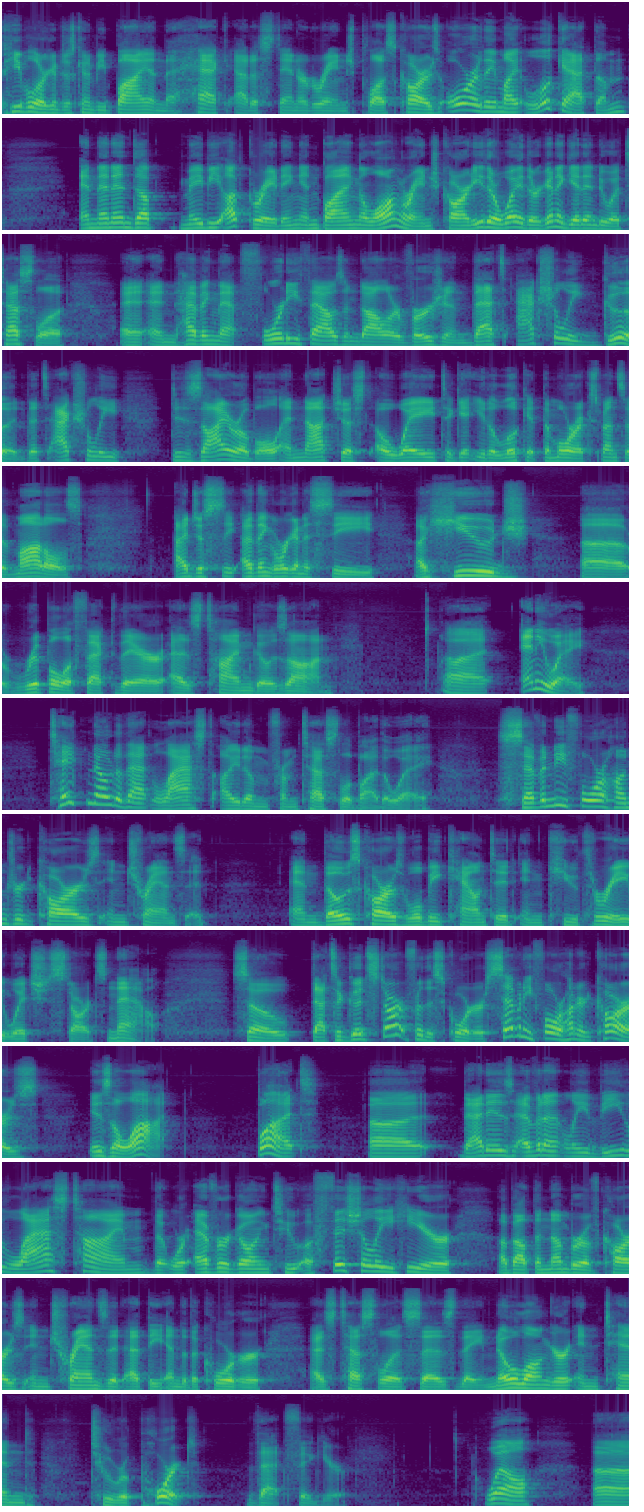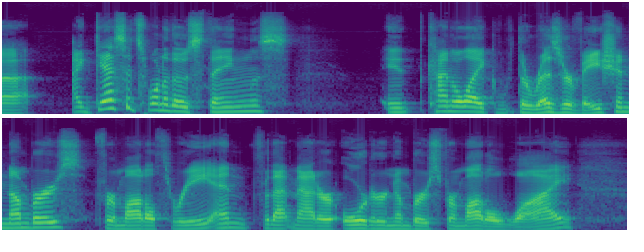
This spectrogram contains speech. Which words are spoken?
people are just going to be buying the heck out of standard range plus cars, or they might look at them and then end up maybe upgrading and buying a long range car. And either way, they're going to get into a Tesla and, and having that $40,000 version that's actually good, that's actually desirable, and not just a way to get you to look at the more expensive models. I just see, I think we're going to see a huge uh, ripple effect there as time goes on. Uh, anyway, Take note of that last item from Tesla, by the way 7,400 cars in transit, and those cars will be counted in Q3, which starts now. So that's a good start for this quarter. 7,400 cars is a lot, but uh, that is evidently the last time that we're ever going to officially hear about the number of cars in transit at the end of the quarter, as Tesla says they no longer intend to report that figure? Well, uh, I guess it's one of those things. It kind of like the reservation numbers for Model 3 and for that matter order numbers for Model Y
